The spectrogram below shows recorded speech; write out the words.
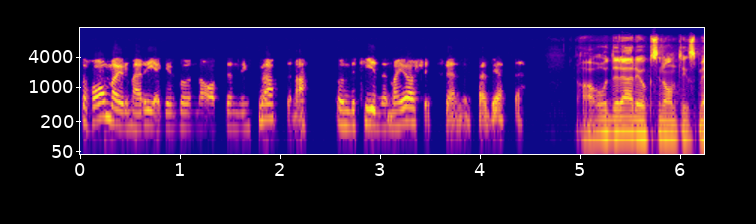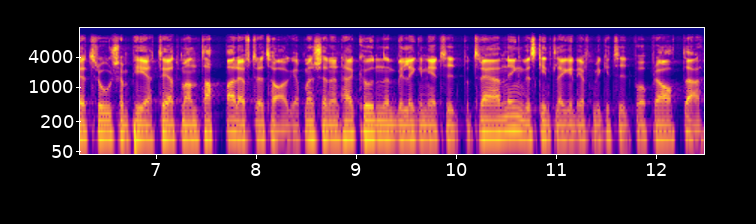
så har man ju de här regelbundna avstämningsmötena under tiden man gör sitt förändringsarbete. Ja, och det där är också någonting som jag tror som PT att man tappar efter ett tag. Att man känner den här kunden vill lägga ner tid på träning, vi ska inte lägga ner för mycket tid på att prata.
